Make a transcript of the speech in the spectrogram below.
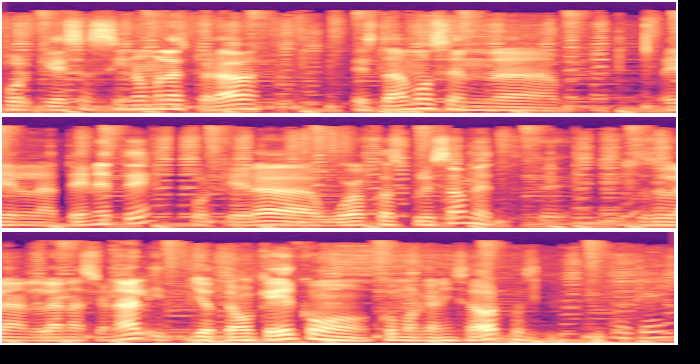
porque esa sí no me la esperaba. Estábamos en la, en la TNT, porque era World Cosplay Summit, entonces la, la nacional, y yo tengo que ir como, como organizador, pues. Ok.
